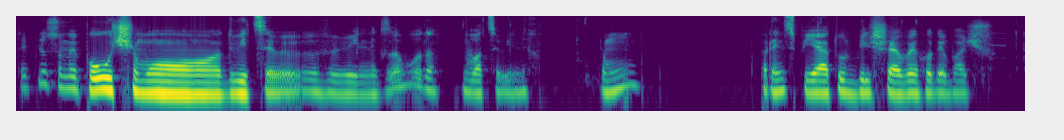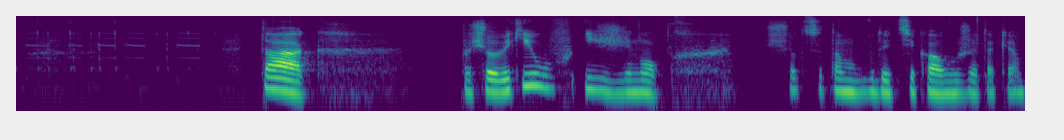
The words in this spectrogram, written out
Та й плюсом ми получимо дві цивільних заводи, два цивільних. Тому, в принципі, я тут більше вигоди бачу. Так. Про чоловіків і жінок. Що це там буде цікаво вже таке?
